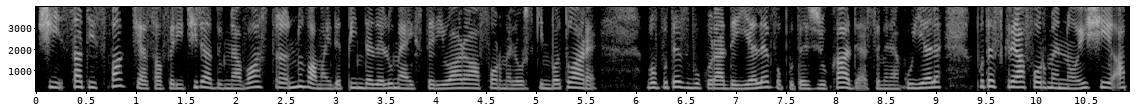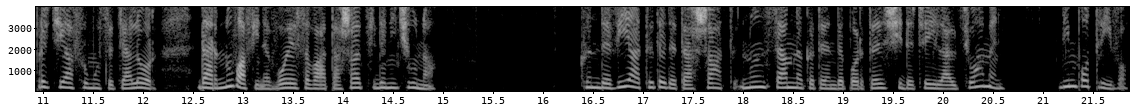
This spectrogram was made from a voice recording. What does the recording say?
și satisfacția sau fericirea dumneavoastră nu va mai depinde de lumea exterioară a formelor schimbătoare. Vă puteți bucura de ele, vă puteți juca de asemenea cu ele, puteți crea forme noi și aprecia frumusețea lor, dar nu va fi nevoie să vă atașați de niciuna. Când devii atât de detașat, nu înseamnă că te îndepărtezi și de ceilalți oameni? Din potrivă,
